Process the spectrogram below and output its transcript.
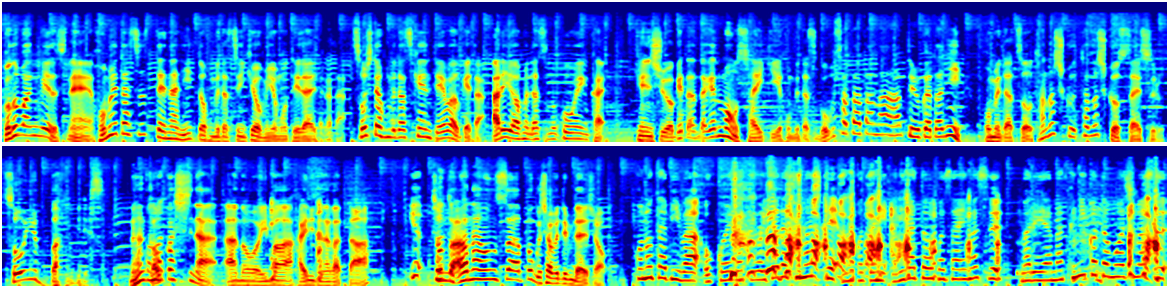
この番組はですね褒め立つって何？と褒め立つに興味を持っていただいた方そして褒め立つ検定は受けたあるいは褒め立つの講演会研修を受けたんだけども最近褒め立つご無沙汰だなという方に褒め立つを楽しく楽しくお伝えするそういう番組です。なんかおかしなあの今入りじゃなかった？ちょっとアナウンサーっぽく喋ってみたいでしょ。この度はお声掛けをいただきまして 誠にありがとうございます。丸山邦子と申します。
